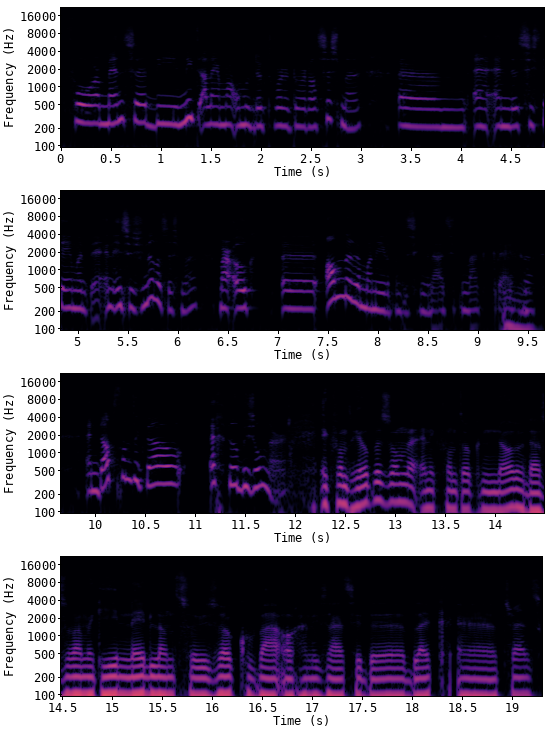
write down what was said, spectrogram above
voor mensen die niet alleen maar onderdrukt worden door racisme ehm, en, en de systemen en institutioneel racisme, maar ook eh, andere manieren van discriminatie te maken krijgen. Mhm. En dat vond ik wel echt heel bijzonder. Ik vond het heel bijzonder en ik vond het ook nodig dat is waarom ik hier in Nederland sowieso qua organisatie de Black eh, Trans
